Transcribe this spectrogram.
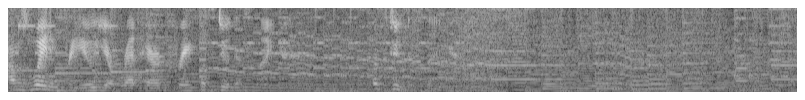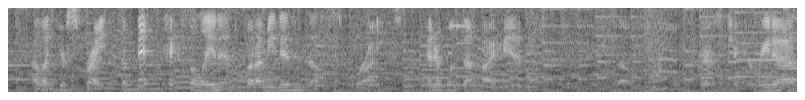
I was waiting for you, you red-haired freak. Let's do this thing. Let's do this thing. I like your sprite. It's a bit pixelated, but I mean, it is a sprite, and it was done by hand. So, there's Chikorita,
